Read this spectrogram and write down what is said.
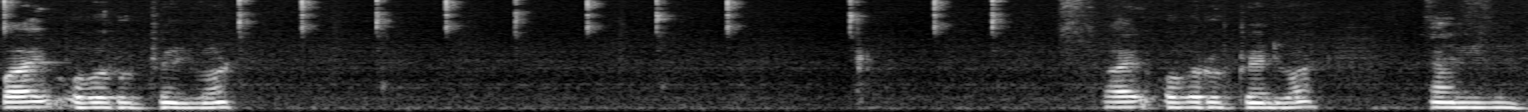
5 over root 21 5 over root 21 and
